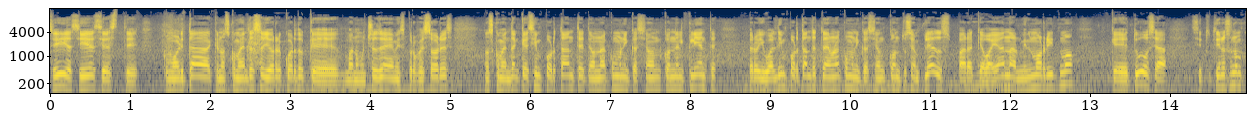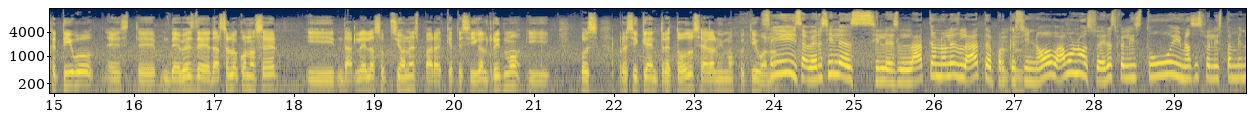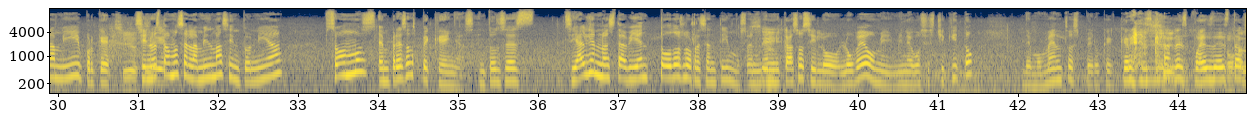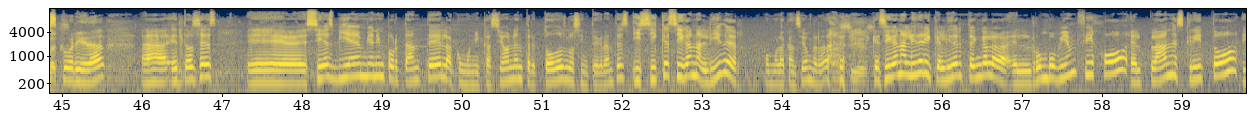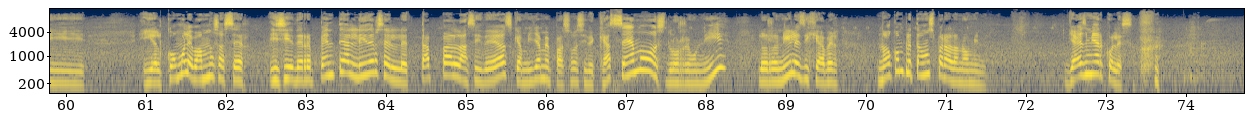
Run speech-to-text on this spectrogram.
Sí, así es. Este, como ahorita que nos comentas, yo recuerdo que bueno, muchos de mis profesores nos comentan que es importante tener una comunicación con el cliente, pero igual de importante tener una comunicación con tus empleados para que vayan al mismo ritmo que tú. O sea, si tú tienes un objetivo, este, debes de dárselo a conocer y darle las opciones para que te siga el ritmo y pues pero sí que entre todos se haga el mismo objetivo, ¿no? Sí, saber si les, si les late o no les late, porque si no, vámonos, eres feliz tú y me haces feliz también a mí, porque si no estamos en la misma sintonía, somos empresas pequeñas, entonces si alguien no está bien, todos lo resentimos. En, mi caso sí lo, lo veo, mi, mi, negocio es chiquito, de momento espero que crezca después de esta oscuridad. entonces, eh, sí es bien, bien importante la comunicación entre todos los integrantes y sí que sigan al líder, como la canción, ¿verdad? que sigan al líder y que el líder tenga el rumbo bien fijo, el plan escrito y, y el cómo le vamos a hacer. Y si de repente al líder se le tapa las ideas, que a mí ya me pasó así de, ¿qué hacemos? Los reuní, los reuní y les dije, a ver, no completamos para la nómina. Ya es miércoles.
